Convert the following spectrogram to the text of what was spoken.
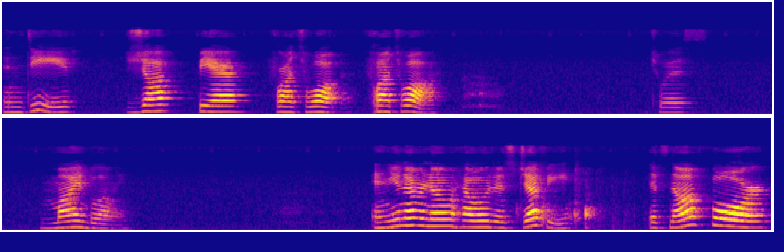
indeed Jacques Pierre Francois, Francois, which was mind blowing. And you never know how old is Jeffy. It's not four,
